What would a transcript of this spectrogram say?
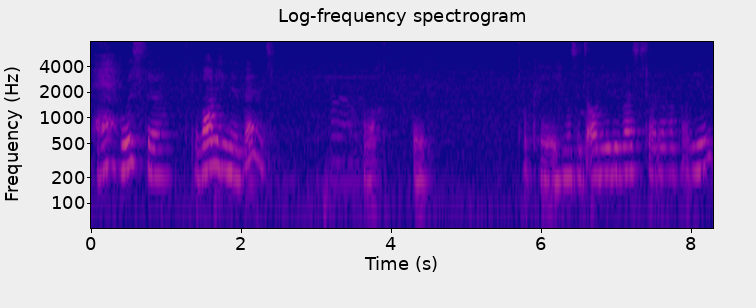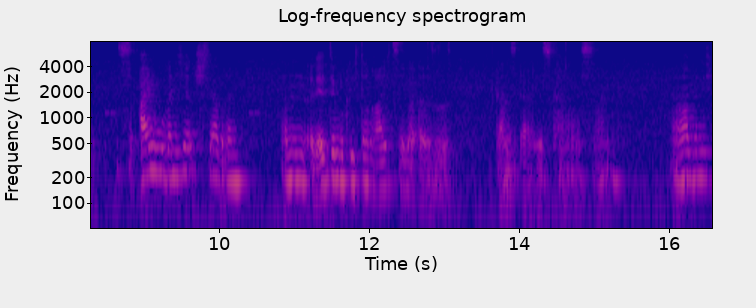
Hä, wo ist der? Der war auch nicht in den Vents. Ach, weg. Okay, ich muss jetzt Audio-Devices leider reparieren. Es ist 1 Uhr, wenn ich jetzt sterbe, dann, dann, äh, dem wirklich, dann reicht's, Digga. Also, ganz ehrlich, es kann auch nicht sein. Ja, bin ich,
